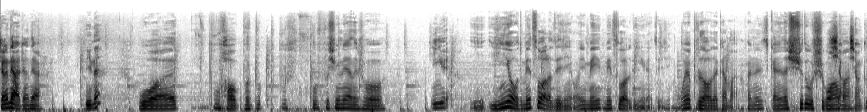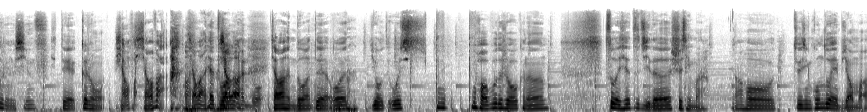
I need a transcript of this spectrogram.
整点整点。你呢？我不跑不不不不不训练的时候，音乐。音音乐我都没做了，最近我也没没做音乐，最近我也不知道我在干嘛，反正感觉在虚度时光嘛。想各种心思，对各种想法，想法，想法太多了。想法很多，想法很多。对我 有我不不跑步的时候，可能做一些自己的事情吧。然后最近工作也比较忙，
